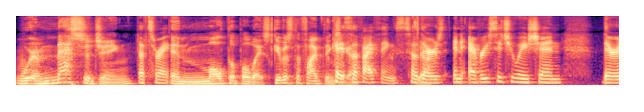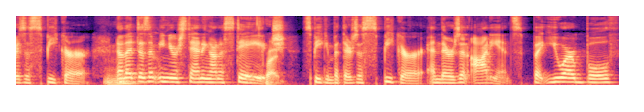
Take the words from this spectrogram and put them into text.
We're messaging. That's right. In multiple ways. Give us the five things. Okay, so five things. So there's in every situation there is a speaker. Now that doesn't mean you're standing on a stage Mm-hmm. Right. speaking, but there's a speaker and there's an audience. But you are both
